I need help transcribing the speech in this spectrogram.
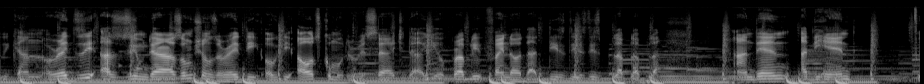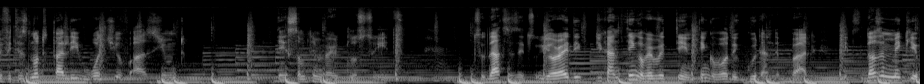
we can already assume there are assumptions already of the outcome of the research that you'll probably find out that this, this, this, blah, blah, blah. And then at the end, if it is not totally what you've assumed, there's something very close to it. Mm-hmm. So that is it. You already you can think of everything, think of all the good and the bad. It doesn't make you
